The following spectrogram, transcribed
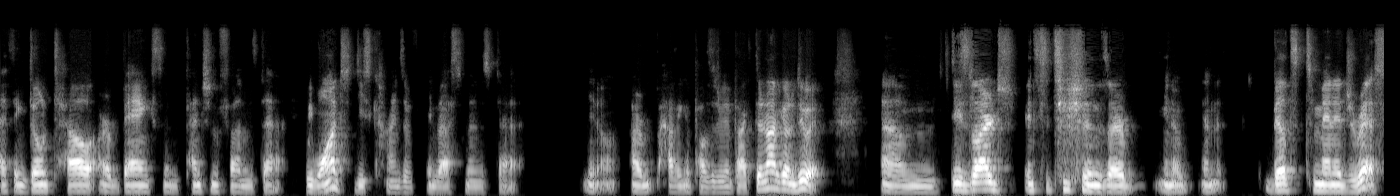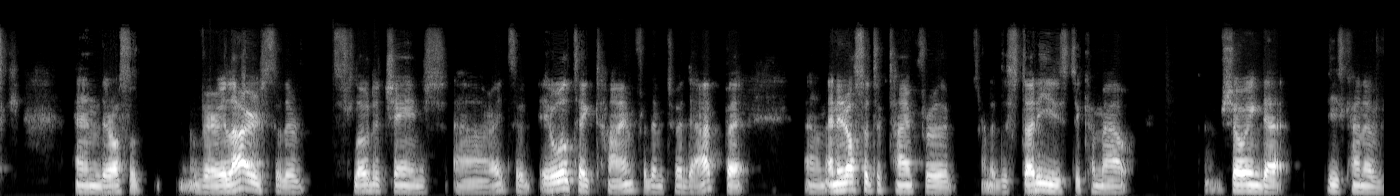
I think, don't tell our banks and pension funds that we want these kinds of investments that, you know, are having a positive impact, they're not going to do it. um, these large institutions are you know and built to manage risk and they're also very large so they're slow to change uh, right so it will take time for them to adapt but um, and it also took time for kind of the studies to come out um, showing that these kind of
